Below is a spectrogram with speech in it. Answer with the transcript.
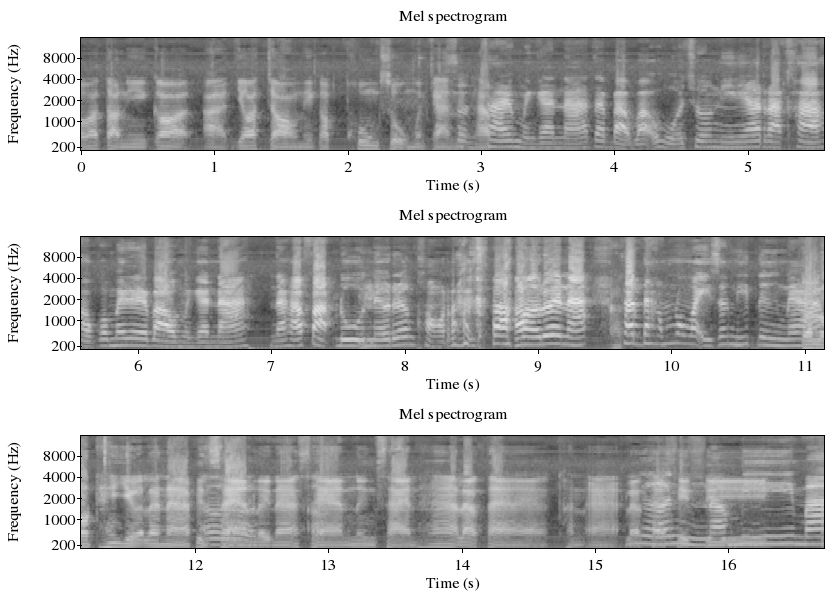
ราะว่าตอนนี้ก็อายอดจองนี่ก็พุ่งสูงเหมือนกันสนนะครับ ใจเหมือนกันนะ แต่แบบว่าโอ้โหช่วงนี้เนี่ยราคาเขาก็ไม่ได้เบาเหมือนกันนะนะคะ ฝากดูในเรื่องของราคาด้วยนะ อะ ถ้าดั้มลงมาอีกสักนิดนึงนะก็ลดให้เยอะแล้วนะ เป็นเออแสนเลยนะแสนหนึ่งแสนห้าแล้วแต่คันอาแล้วแต่เงินซีซีนะมีมา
